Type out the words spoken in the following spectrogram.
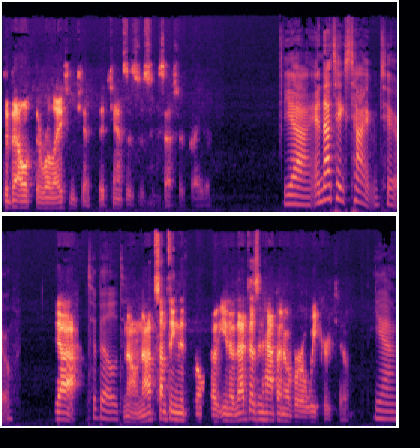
develop the relationship, the chances of success are greater. Yeah, and that takes time too. Yeah, to build. No, not something that you know that doesn't happen over a week or two. Yeah.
